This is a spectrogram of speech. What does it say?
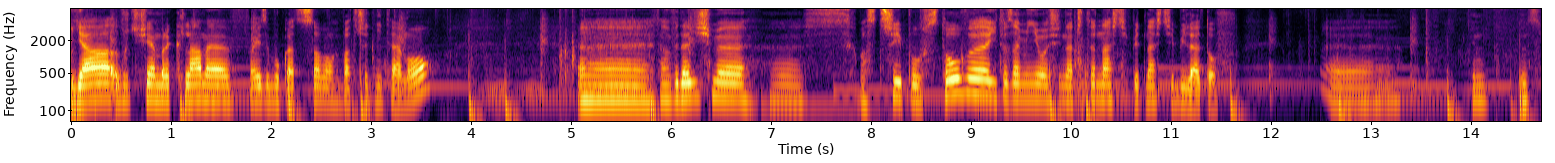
Ja wrzuciłem reklamę w Facebook Adsową chyba 3 dni temu. E, tam wydaliśmy e, z, chyba z 3,5 stówy i to zamieniło się na 14-15 biletów. E, więc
